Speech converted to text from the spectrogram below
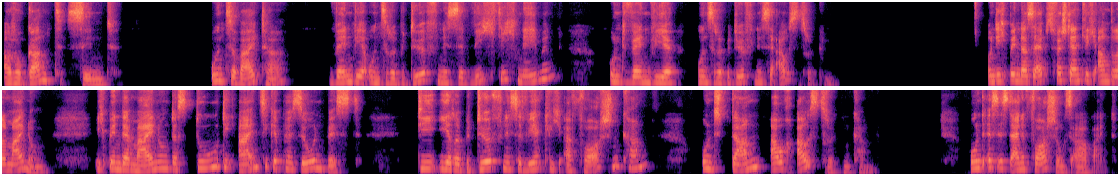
arrogant sind und so weiter, wenn wir unsere Bedürfnisse wichtig nehmen und wenn wir unsere Bedürfnisse ausdrücken. Und ich bin da selbstverständlich anderer Meinung. Ich bin der Meinung, dass du die einzige Person bist, die ihre Bedürfnisse wirklich erforschen kann und dann auch ausdrücken kann. Und es ist eine Forschungsarbeit.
